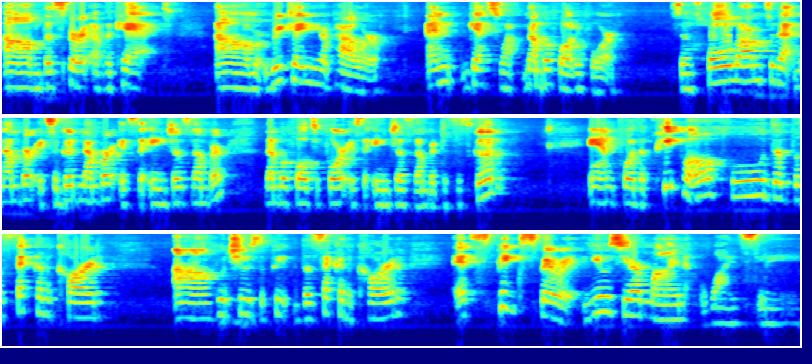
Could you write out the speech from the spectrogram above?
um, the spirit of the cat. Um, reclaiming your power. And guess what? Number 44. So hold on to that number. It's a good number. It's the angel's number. Number 44 is the angel's number. This is good. And for the people who did the second card, uh, who choose the, the second card, it's pig spirit. Use your mind wisely.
